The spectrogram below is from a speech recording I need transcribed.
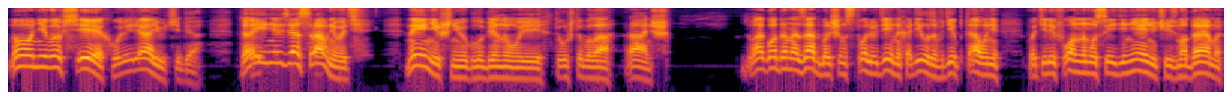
Но не во всех, уверяю тебя. Да и нельзя сравнивать нынешнюю глубину и ту, что была раньше. Два года назад большинство людей находилось в Диптауне по телефонному соединению через модемы.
